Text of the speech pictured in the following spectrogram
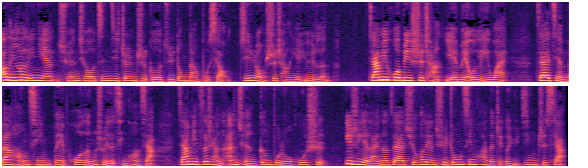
二零二零年，全球经济政治格局动荡不小，金融市场也遇冷，加密货币市场也没有例外。在减半行情被泼冷水的情况下，加密资产的安全更不容忽视。一直以来呢，在区块链去中心化的这个语境之下，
